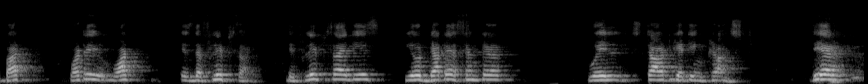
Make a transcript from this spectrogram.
But what is, what is the flip side? The flip side is your data center will start getting crunched. There,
